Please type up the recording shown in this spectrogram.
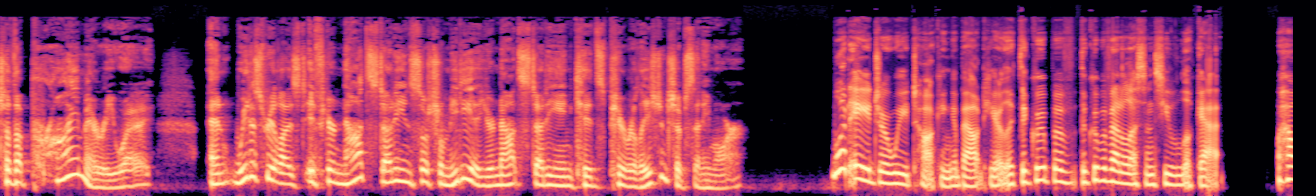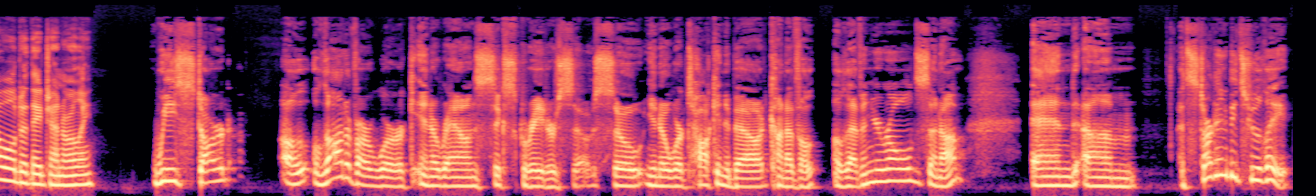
to the primary way. And we just realized if you're not studying social media, you're not studying kids' peer relationships anymore. What age are we talking about here? Like the group of the group of adolescents you look at. How old are they generally? We start a, a, lot of our work in around sixth grade or so. So, you know, we're talking about kind of 11 year olds and up. And um, it's starting to be too late.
